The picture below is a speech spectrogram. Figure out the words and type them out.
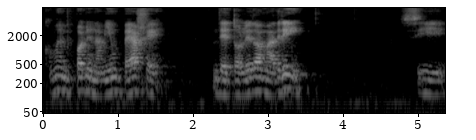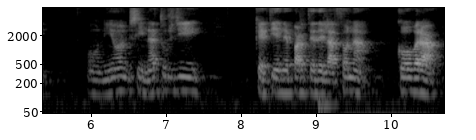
¿Cómo me ponen a mí un peaje de Toledo a Madrid si Unión, si Naturgy, que tiene parte de la zona, cobra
